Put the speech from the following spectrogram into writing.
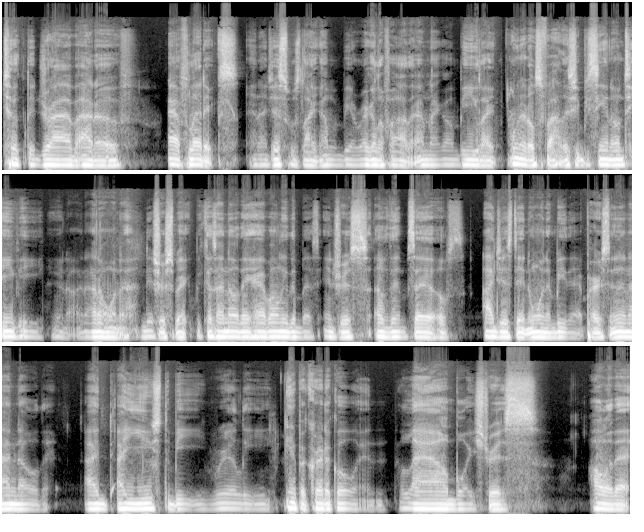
took the drive out of athletics. And I just was like, I'm going to be a regular father. I'm not going to be like one of those fathers you be seeing on TV, you know, and I don't want to disrespect because I know they have only the best interests of themselves. I just didn't want to be that person. And I know that I, I used to be really hypocritical and loud, boisterous, all of that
